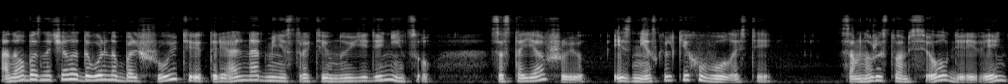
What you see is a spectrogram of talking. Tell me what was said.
оно обозначало довольно большую территориально-административную единицу, состоявшую из нескольких волостей, со множеством сел, деревень,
